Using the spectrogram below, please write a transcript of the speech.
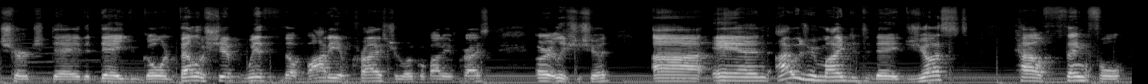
church day, the day you go and fellowship with the body of Christ, your local body of Christ, or at least you should. Uh, and I was reminded today just how thankful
